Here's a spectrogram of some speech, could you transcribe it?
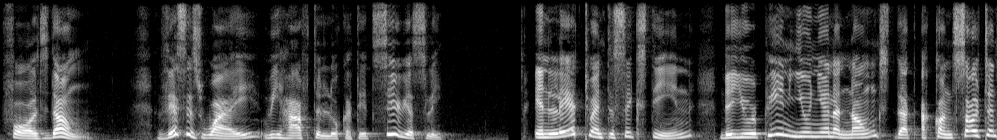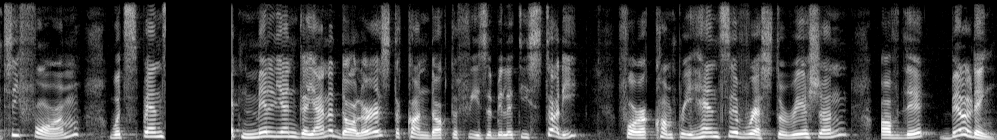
falls down. This is why we have to look at it seriously. In late 2016, the European Union announced that a consultancy firm would spend 8 million Guyana dollars to conduct a feasibility study for a comprehensive restoration of the building.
